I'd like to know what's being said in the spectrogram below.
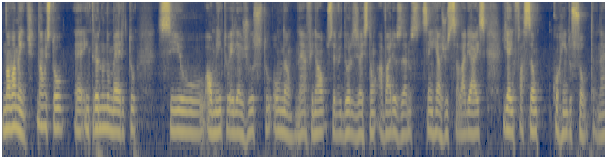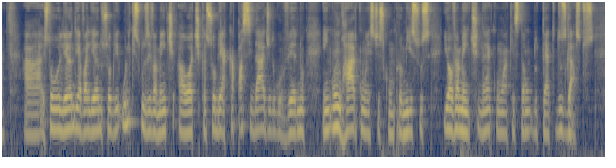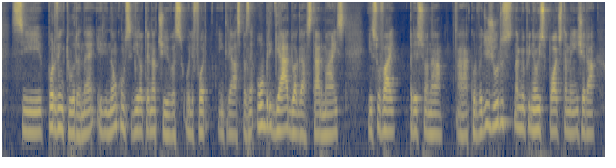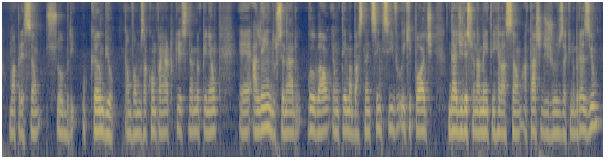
Novamente, não estou é, entrando no mérito se o aumento ele é justo ou não. Né? Afinal, os servidores já estão há vários anos sem reajustes salariais e a inflação correndo solta. Né? Ah, estou olhando e avaliando sobre única e exclusivamente a ótica sobre a capacidade do governo em honrar com estes compromissos e, obviamente, né, com a questão do teto dos gastos. Se porventura né, ele não conseguir alternativas ou ele for, entre aspas, né, obrigado a gastar mais, isso vai pressionar a curva de juros. Na minha opinião, isso pode também gerar uma pressão sobre o câmbio. Então vamos acompanhar, porque isso, na minha opinião, é, além do cenário global, é um tema bastante sensível e que pode dar direcionamento em relação à taxa de juros aqui no Brasil,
